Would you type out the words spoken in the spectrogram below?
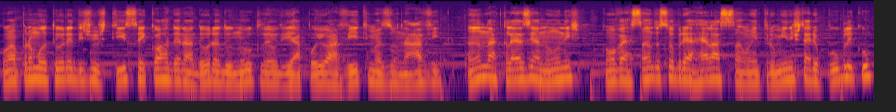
com a promotora de justiça e coordenadora do Núcleo de Apoio a Vítimas, o NAVE, Ana Clésia Nunes, conversando sobre a relação entre o Ministério Público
